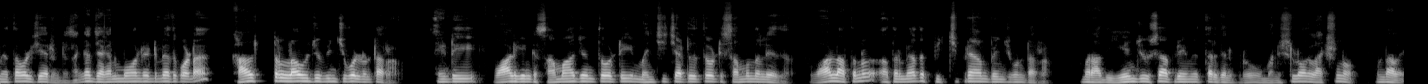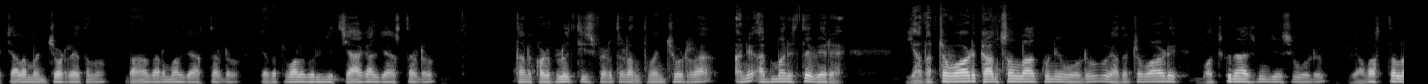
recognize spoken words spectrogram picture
మిగతా వాళ్ళు చేయరు. నిజంగా జగన్మోహన్ రెడ్డి మీద కూడా కలెక్టర్ లవ్ చూపించి వాళ్ళు ఉంటారు. ఏంటి? వాళ్ళకి ఇంకా సమాజంతో మంచి చెడ్డలతోటి సంబంధం లేదు. వాళ్ళు అతను అతని మీద పిచ్చి ప్రేమ పెంచుకుంటారు. మరి అది ఏం చూసా ప్రేమిస్తారు తెలుపుడు మనిషిలో ఒక లక్షణం ఉండాలి. చాలా మంచోడు ఇతను దాన ధర్మాలు చేస్తాడు. ఎదుటి వాళ్ళ గురించి త్యాగాలు చేస్తాడు. తన కడుపులో తీసి పెడతాడు. అంత మంచోడురా అని అభిమానిస్తే వేరే. ఎదటవాడు కంచం లాక్కునేవాడు ఎదటవాడు బతుకు నాశనం చేసేవాడు వ్యవస్థల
